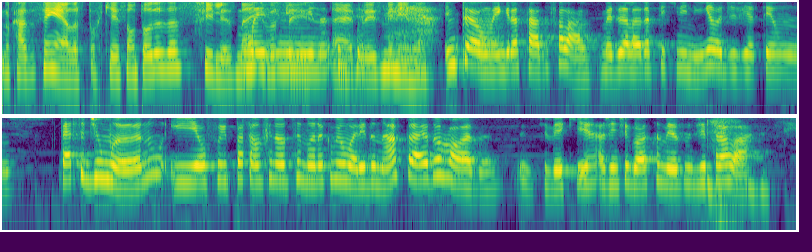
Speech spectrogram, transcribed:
No caso, sem elas, porque são todas as filhas, né? Mãe de vocês. menina. É, três meninas. então, é engraçado falar, mas ela era pequenininha, ela devia ter uns perto de um ano e eu fui passar um final de semana com meu marido na Praia do Rosa. Você vê que a gente gosta mesmo de ir para lá.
